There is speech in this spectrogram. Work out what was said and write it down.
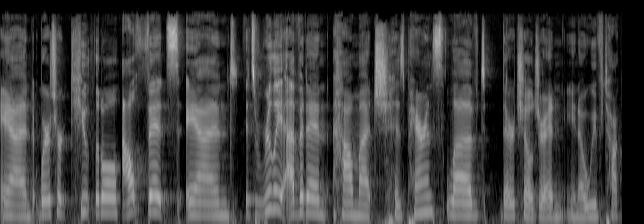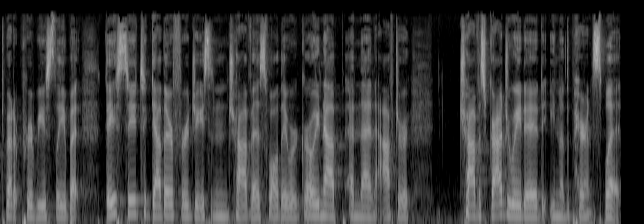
and wears her cute little outfits. And it's really evident how much his parents loved their children. You know, we've talked about it previously, but they stayed together for Jason and Travis while they were growing up. And then after Travis graduated, you know, the parents split.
